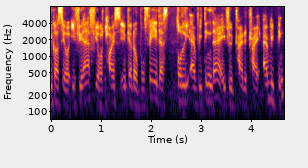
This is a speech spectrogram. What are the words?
because you know, if you have your choice, you get a buffet, there's totally everything there. If you try to try everything,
